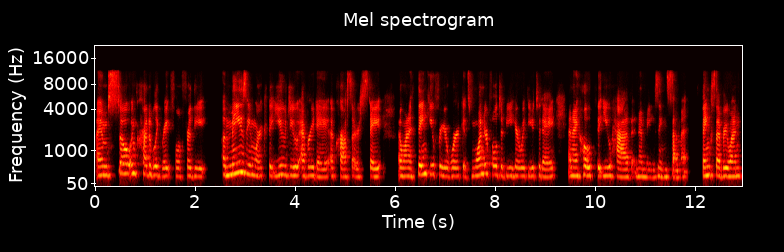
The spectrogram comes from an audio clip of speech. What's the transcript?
I am so incredibly grateful for the amazing work that you do every day across our state. I want to thank you for your work. It's wonderful to be here with you today, and I hope that you have an amazing summit. Thanks, everyone.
